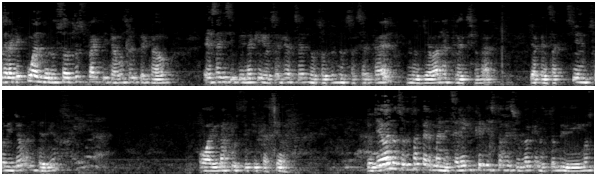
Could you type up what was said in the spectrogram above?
¿será que cuando nosotros practicamos el pecado, esa disciplina que Dios ejerce en nosotros nos acerca a Él, nos lleva a reflexionar y a pensar quién soy yo ante Dios? ¿O hay una justificación? Nos lleva a nosotros a permanecer en Cristo Jesús lo que nosotros vivimos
